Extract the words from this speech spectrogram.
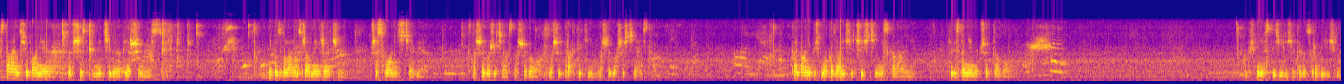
Starając się, Panie, we wszystkim mieć Ciebie na pierwszym miejscu. Nie pozwalając żadnej rzeczy przesłonić Ciebie z naszego życia, z, naszego, z naszej praktyki, naszego chrześcijaństwa. Panie, byśmy okazali się czyści i nieskalani, kiedy staniemy przed Tobą. Abyśmy nie wstydzili się tego, co robiliśmy.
